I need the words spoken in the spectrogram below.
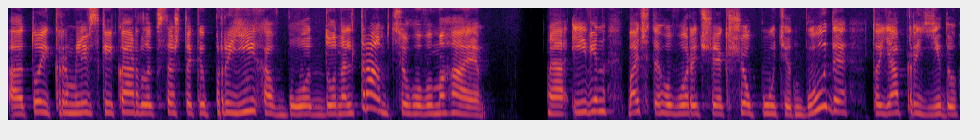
е, той кремлівський карлик все ж таки приїхав, бо Дональд Трамп цього вимагає. А, І він, бачите, говорить, що якщо Путін буде, то я приїду.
